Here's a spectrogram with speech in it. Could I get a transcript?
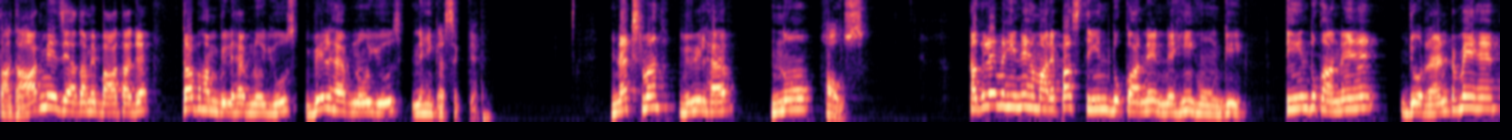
तादाद में ज़्यादा में बात आ जाए, तब हम will have no use will have no use नहीं कर सकते। Next month we will have no house अगले महीने हमारे पास तीन दुकानें नहीं होंगी। तीन दुकानें हैं जो रेंट में है,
